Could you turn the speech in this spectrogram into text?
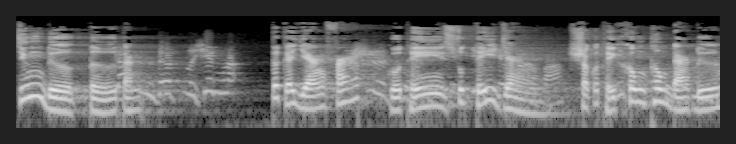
Chứng được tự tánh, Tất cả dạng pháp của thế xuất thế gian, Sao có thể không thông đạt được?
